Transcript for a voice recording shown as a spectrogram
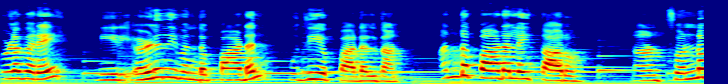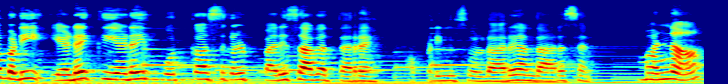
புலவரே நீர் எழுதி வந்த பாடல் புதிய பாடல்தான். அந்த பாடலை தாரும். நான் சொன்னபடி எடைக்கு எடை பொற்காசுகள் பரிசாக தர்றேன் அப்படின்னு சொல்றாரு அந்த அரசன். மன்னா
